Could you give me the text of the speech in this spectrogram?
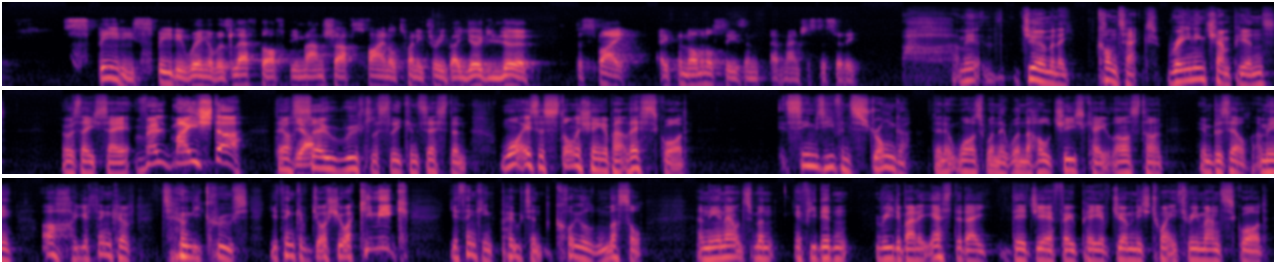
speedy, speedy winger was left off the Mannschafts final 23 by Jogi Löw, despite a phenomenal season at Manchester City. I mean, Germany, context, reigning champions, or as they say it, Weltmeister. They are so ruthlessly consistent. What is astonishing about this squad, it seems even stronger than it was when they won the whole cheesecake last time in Brazil. I mean, oh, you think of Toni Kroos, you think of Joshua Kimmich, you're thinking potent, coiled muscle. And the announcement, if you didn't read about it yesterday, dear GFOP, of Germany's 23 man squad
